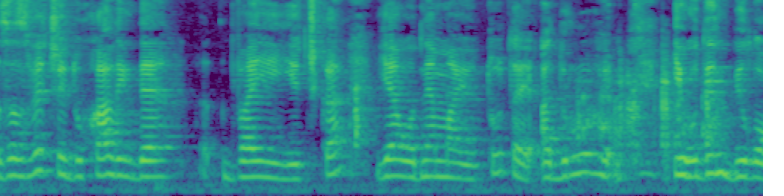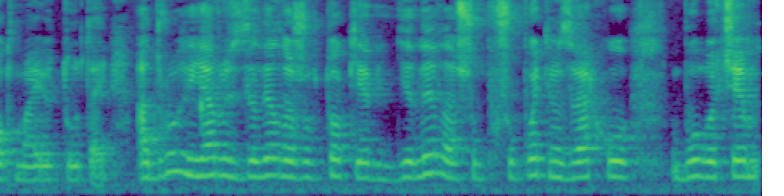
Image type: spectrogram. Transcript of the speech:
зазвичай до хали йде два яєчка. Я одне маю тут, а друге, і один білок маю тут. А друге я розділила жовток, я відділила, щоб, щоб потім зверху було чим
